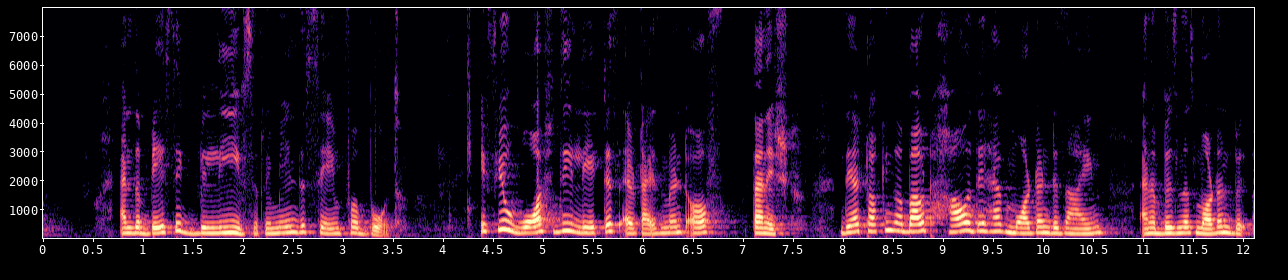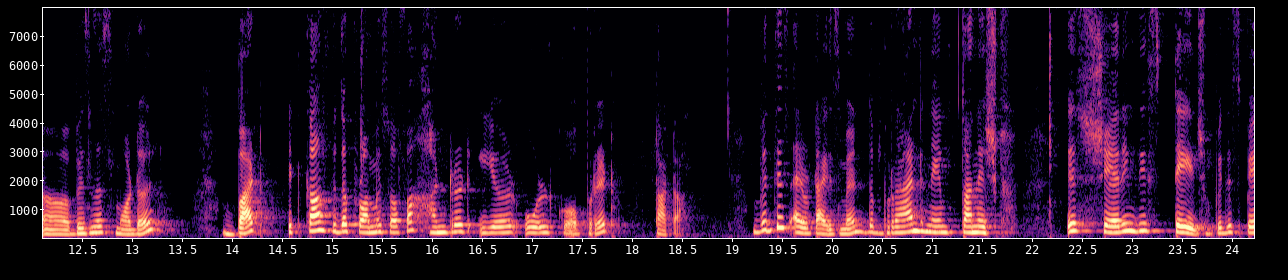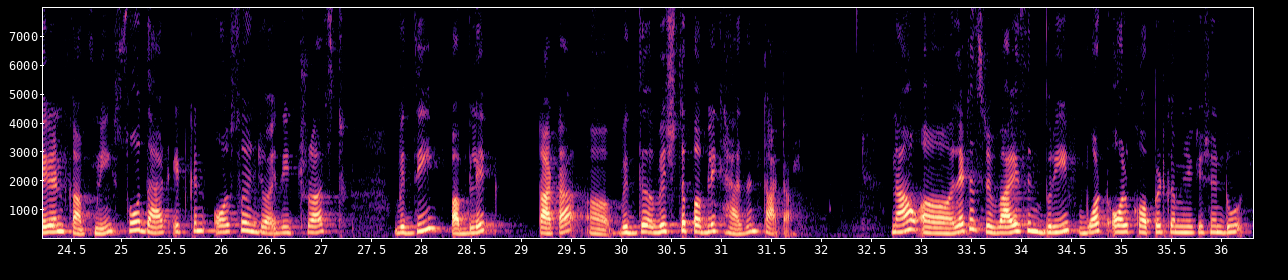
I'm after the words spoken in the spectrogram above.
and the basic beliefs remain the same for both. If you watch the latest advertisement of Tanishq, they are talking about how they have modern design and a business modern uh, business model, but it comes with the promise of a hundred year old corporate Tata. With this advertisement, the brand name Tanishq is sharing the stage with its parent company so that it can also enjoy the trust with the public Tata, uh, with the which the public has in Tata. Now, uh, let us revise in brief what all corporate communication do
